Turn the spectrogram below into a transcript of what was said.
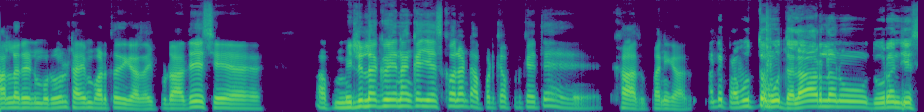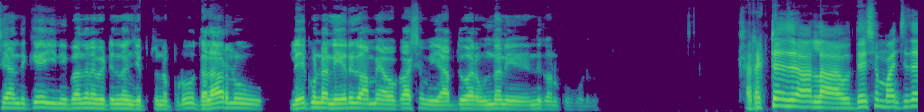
మళ్ళీ రెండు మూడు రోజులు టైం పడుతుంది కదా. ఇప్పుడు అదే మిల్లులకు పోయినాక చేసుకోవాలంటే అప్పటికప్పటికైతే కాదు పని కాదు. అంటే ప్రభుత్వము దళారులను దూరం చేసేందుకే ఈ నిబంధన పెట్టిందని చెప్తున్నప్పుడు దళారులు లేకుండా నేరుగా అమ్మే అవకాశం ఈ యాప్ ద్వారా ఉందని ఎందుకు అనుకోకూడదు? కరెక్టే వాళ్ళ ఉద్దేశం మంచిదే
